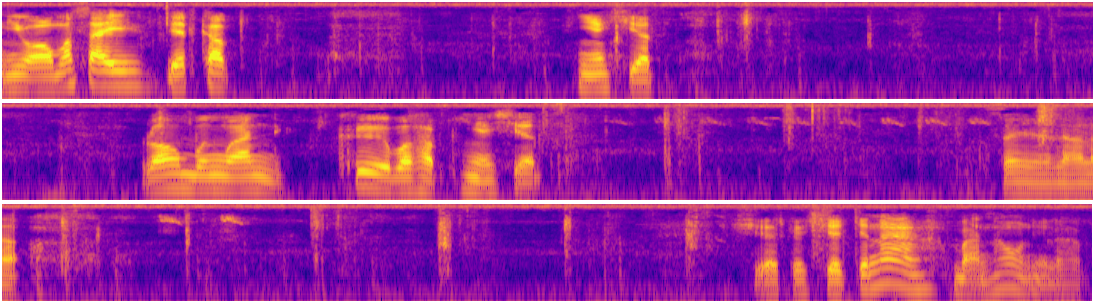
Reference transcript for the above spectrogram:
นี่ออกมาใส่เบ็ดครับเฮียเขียด ลองเบิ่งวันคือบ่ครับเฮียเขียด ใส่แล้วล้วเขียดก็เขียดจะหน้าบ้านเฮานี่แหละครับ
